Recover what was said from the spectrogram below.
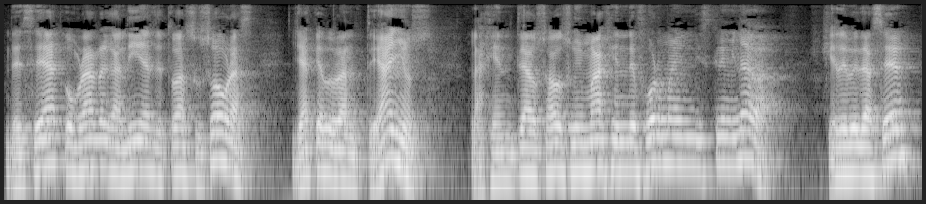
desea cobrar regalías de todas sus obras, ya que durante años la gente ha usado su imagen de forma indiscriminada. ¿Qué debe de hacer?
